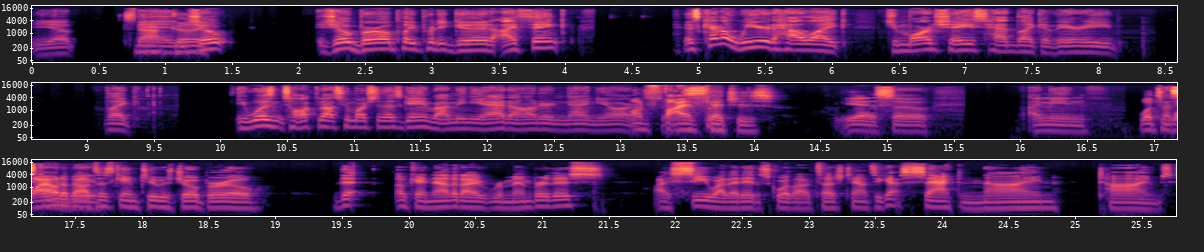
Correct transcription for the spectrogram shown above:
Yep. It's not And good. Joe Joe Burrow played pretty good. I think it's kind of weird how like Ja'Marr Chase had like a very like he wasn't talked about too much in this game, but I mean he had 109 yards on so five catches. Yeah, so I mean, What's wild about weird. this game too is Joe Burrow. That okay, now that I remember this, I see why they didn't score a lot of touchdowns. He got sacked nine times.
